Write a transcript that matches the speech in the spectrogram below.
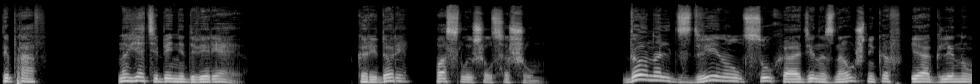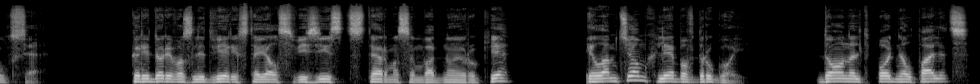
Ты прав но я тебе не доверяю». В коридоре послышался шум. Дональд сдвинул сухо один из наушников и оглянулся. В коридоре возле двери стоял связист с термосом в одной руке и ломтем хлеба в другой. Дональд поднял палец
